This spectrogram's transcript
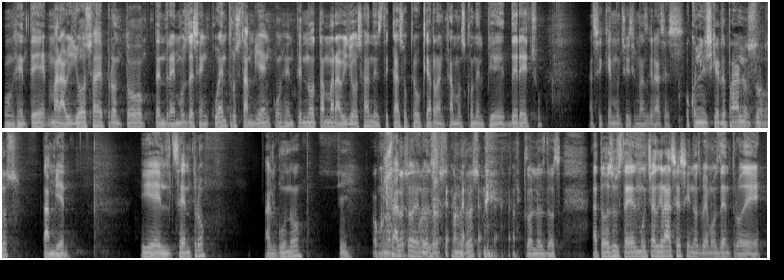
con gente maravillosa. De pronto tendremos desencuentros también con gente no tan maravillosa. En este caso creo que arrancamos con el pie derecho. Así que muchísimas gracias. O con el izquierdo para los zurdos. También. ¿Y el centro? ¿Alguno? Sí. O con los, dos, o de con los dos. Con los dos. con los dos. A todos ustedes, muchas gracias y nos vemos dentro de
